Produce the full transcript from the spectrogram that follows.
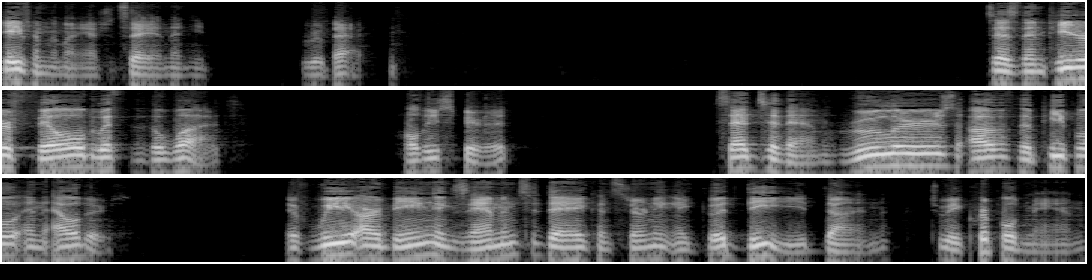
Gave him the money, I should say, and then he threw it back. It says, Then Peter, filled with the what? Holy Spirit, said to them, Rulers of the people and elders, if we are being examined today concerning a good deed done to a crippled man,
